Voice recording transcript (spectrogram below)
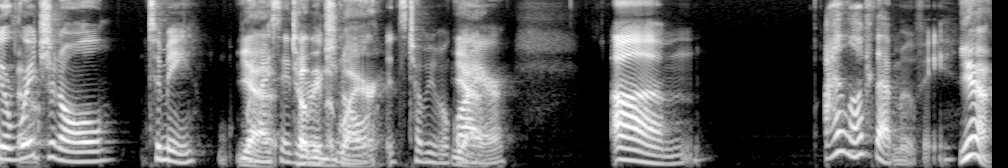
great. though. original to me. Yeah, when I say the original, Maguire. it's Tobey Maguire. Um, I love that movie. Yeah,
